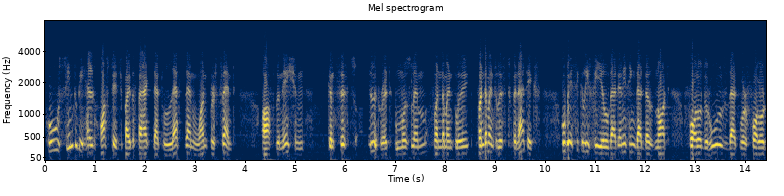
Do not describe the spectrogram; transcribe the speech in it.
who seem to be held hostage by the fact that less than 1% of the nation consists of illiterate Muslim fundamentalist fanatics who basically feel that anything that does not follow the rules that were followed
